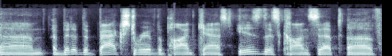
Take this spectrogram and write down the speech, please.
um, a bit of the backstory of the podcast is this concept of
